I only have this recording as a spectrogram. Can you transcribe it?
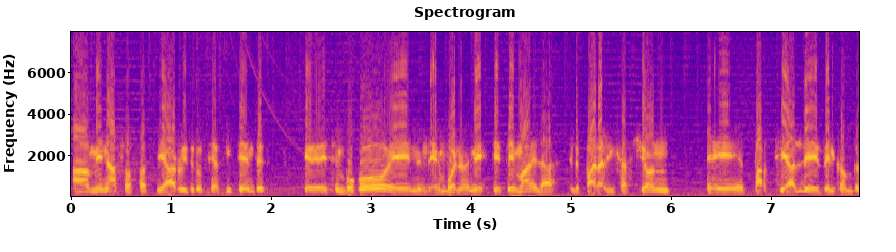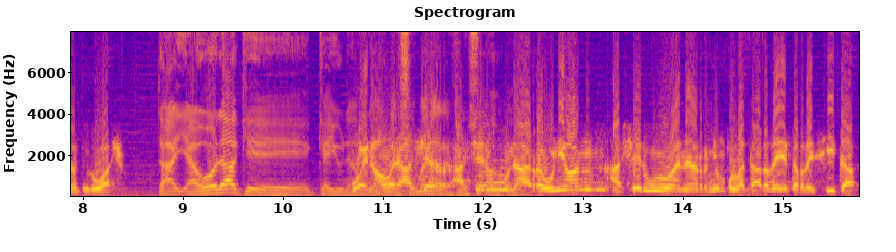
a amenazas hacia árbitros y asistentes que desembocó en, en, bueno en este tema de la, la paralización eh, parcial de- del campeonato uruguayo. Está, y ahora que, que hay una. Bueno, una ahora ayer, ayer hubo una reunión, ayer hubo una reunión por la tarde, tardecita,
